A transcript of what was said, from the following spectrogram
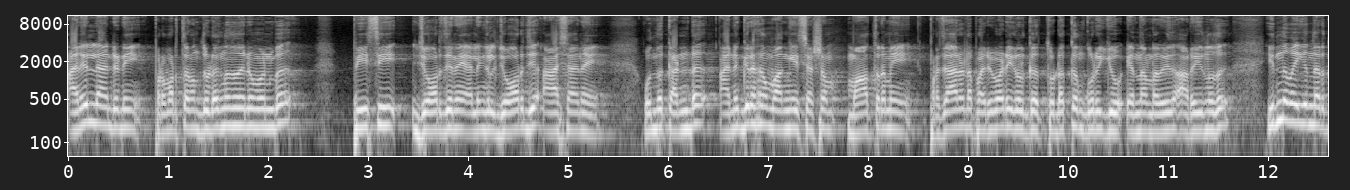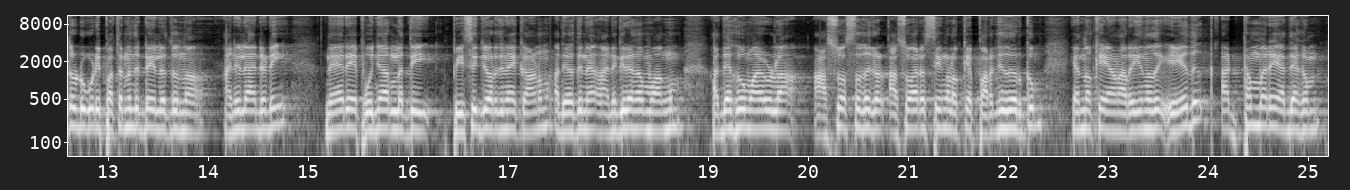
അനിൽ ആന്റണി പ്രവർത്തനം തുടങ്ങുന്നതിന് മുൻപ് പി സി ജോർജിനെ അല്ലെങ്കിൽ ജോർജ് ആശാനെ ഒന്ന് കണ്ട് അനുഗ്രഹം വാങ്ങിയ ശേഷം മാത്രമേ പ്രചാരണ പരിപാടികൾക്ക് തുടക്കം കുറിക്കൂ എന്നാണ് അറി അറിയുന്നത്. ഇന്ന് വൈകുന്നേരത്തോടു കൂടി പത്തനംതിട്ടയിലെത്തുന്ന അനിൽ ആന്റണി നേരെ പൂഞ്ഞാറിലെത്തി പി സി ജോർജിനെ കാണും. അദ്ദേഹത്തിന് അനുഗ്രഹം വാങ്ങും. അദ്ദേഹവുമായുള്ള അസ്വസ്ഥതകൾ അസ്വാരസ്യങ്ങളൊക്കെ പറഞ്ഞു തീർക്കും എന്നൊക്കെയാണ് അറിയുന്നത്. ഏത് ഘട്ടം വരെ അദ്ദേഹം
